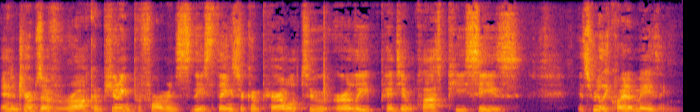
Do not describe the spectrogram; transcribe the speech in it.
And in terms of raw computing performance, these things are comparable to early Pentium class PCs. It's really quite amazing.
